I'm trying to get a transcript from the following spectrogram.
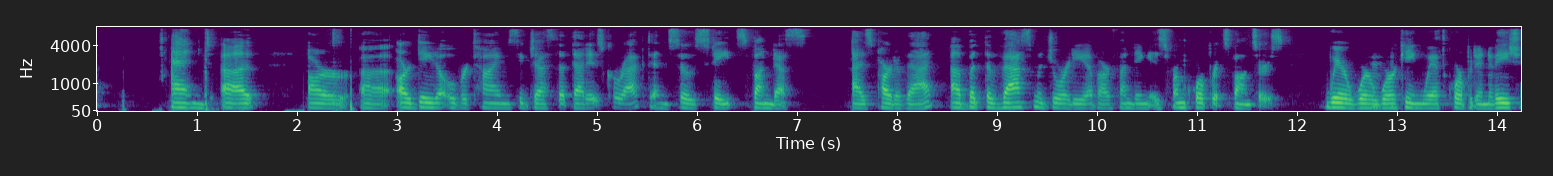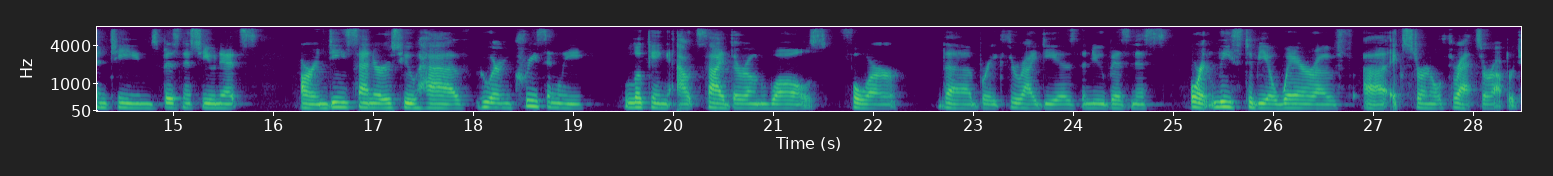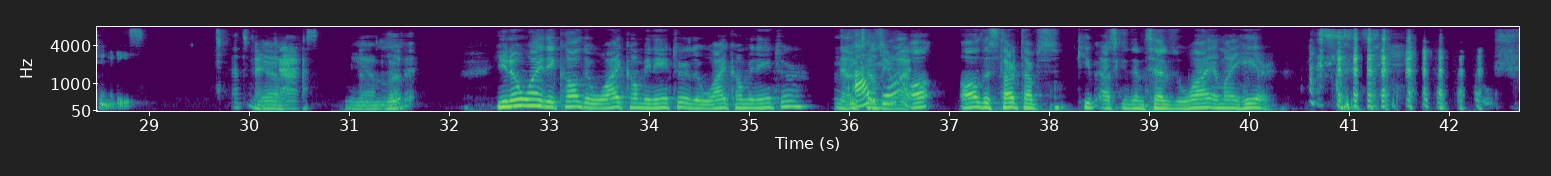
And uh, our uh, our data over time suggests that that is correct, and so states fund us as part of that. Uh, but the vast majority of our funding is from corporate sponsors. where we're working with corporate innovation teams, business units, R&D centers who have who are increasingly looking outside their own walls for the breakthrough ideas, the new business, or at least to be aware of uh, external threats or opportunities. That's fantastic. Yeah, yeah I love it. You know why they call the Y Combinator the Y Combinator? No, I tell me why. All, all the startups keep asking themselves, why am I here?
